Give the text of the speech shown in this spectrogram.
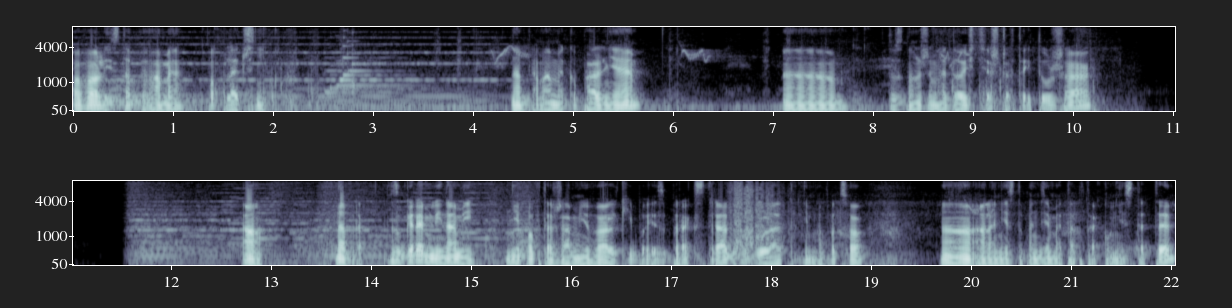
powoli zdobywamy popleczników. Dobra, mamy kopalnię. Eee, tu zdążymy dojść jeszcze w tej turze. A, dobra. Z gremlinami nie powtarzamy walki, bo jest brak strat w ogóle, to nie ma po co. A, ale nie zdobędziemy tartaku niestety.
